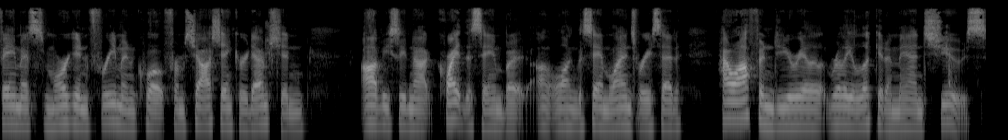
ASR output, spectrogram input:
famous Morgan Freeman quote from Shawshank Redemption. Obviously, not quite the same, but along the same lines, where he said, "How often do you really really look at a man's shoes?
